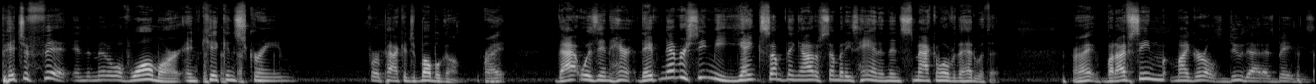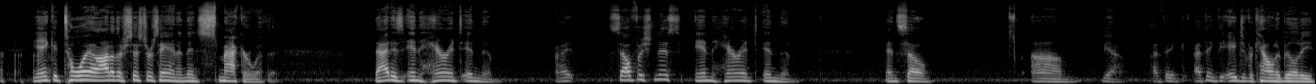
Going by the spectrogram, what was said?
pitch a fit in the middle of Walmart and kick and scream for a package of bubble gum, right? That was inherent. They've never seen me yank something out of somebody's hand and then smack them over the head with it, right? But I've seen my girls do that as babies yank a toy out of their sister's hand and then smack her with it. That is inherent in them, right? Selfishness inherent in them. And so, um, yeah, I think I think the age of accountability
